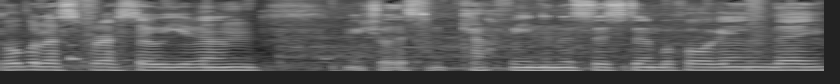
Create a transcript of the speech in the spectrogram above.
double espresso even. Make sure there's some caffeine in the system before game day.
